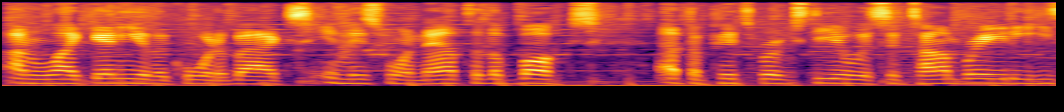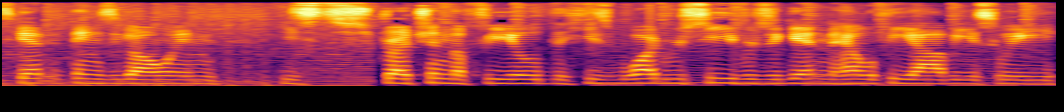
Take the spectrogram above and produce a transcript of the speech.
I don't like any of the quarterbacks in this one. Now to the Bucs at the Pittsburgh Steelers. So Tom Brady, he's getting things going. He's stretching the field. His wide receivers are getting healthy, obviously.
